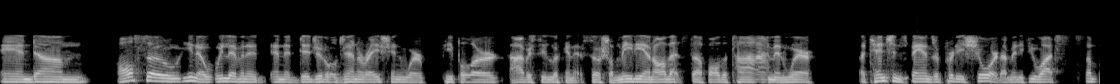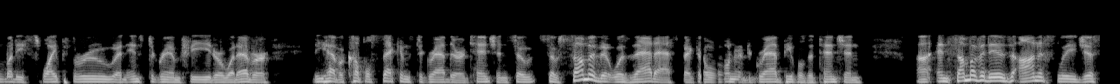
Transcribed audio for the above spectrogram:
and um, also, you know, we live in a in a digital generation where people are obviously looking at social media and all that stuff all the time, and where attention spans are pretty short. I mean, if you watch somebody swipe through an Instagram feed or whatever, you have a couple seconds to grab their attention. So, so some of it was that aspect. I wanted to grab people's attention, uh, and some of it is honestly just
